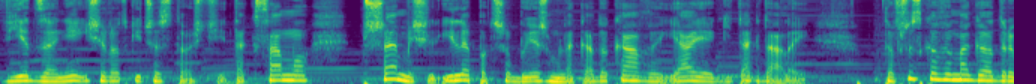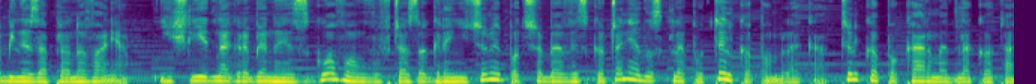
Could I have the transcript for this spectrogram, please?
w jedzenie i środki czystości. Tak samo przemyśl, ile potrzebujesz mleka do kawy, jajek itd. Tak to wszystko wymaga odrobiny zaplanowania. Jeśli jednak robione jest z głową, wówczas ograniczymy potrzebę wyskoczenia do sklepu tylko po mleka, tylko po karmę dla kota,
